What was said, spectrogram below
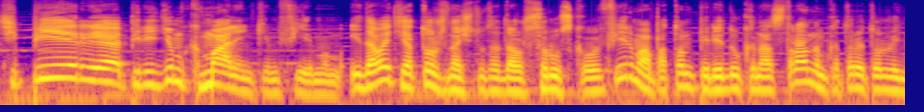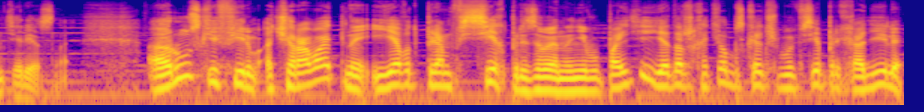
теперь э, перейдем к маленьким фильмам. И давайте я тоже начну тогда уж с русского фильма, а потом перейду к иностранным, которые тоже интересны. А, Русский фильм очаровательный, и я вот прям всех призываю на него пойти. Я даже хотел бы сказать, чтобы все приходили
